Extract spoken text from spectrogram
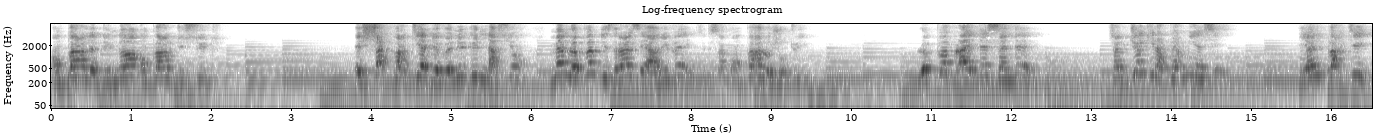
On parle du nord, on parle du sud. Et chaque partie est devenue une nation. Même le peuple d'Israël s'est arrivé. C'est de ça qu'on parle aujourd'hui. Le peuple a été scindé. C'est Dieu qui l'a permis ainsi. Il y a une partie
